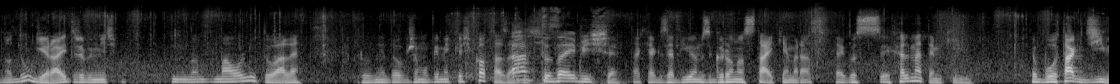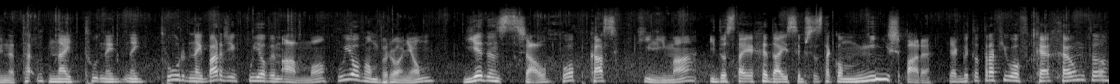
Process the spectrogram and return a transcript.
No długi rajd, żeby mieć no, mało lutu, ale równie dobrze mogłem jakiegoś kota A, zabić. to zajebiście. Tak jak zabiłem z gronostajkiem raz tego z helmetem kill. To było tak dziwne. Ta, najtu, naj, najtur, najbardziej chujowym ammo, chujową bronią Jeden strzał, chłop kas killi ma i dostaje headajsy przez taką mini szparę. Jakby to trafiło w hełm, to,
